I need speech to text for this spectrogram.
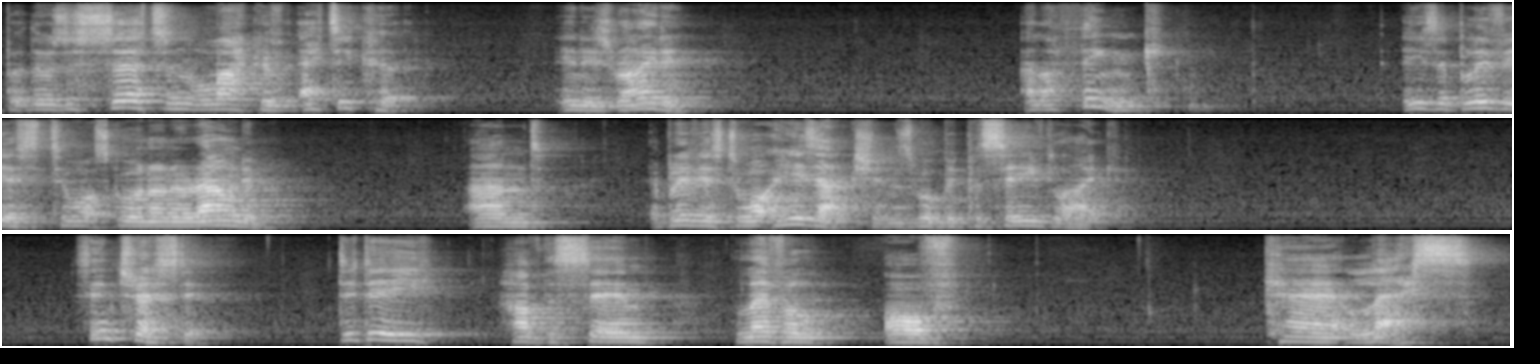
but there was a certain lack of etiquette in his riding. And I think he's oblivious to what's going on around him. And oblivious to what his actions will be perceived like. It's interesting. Did he have the same level of care less,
